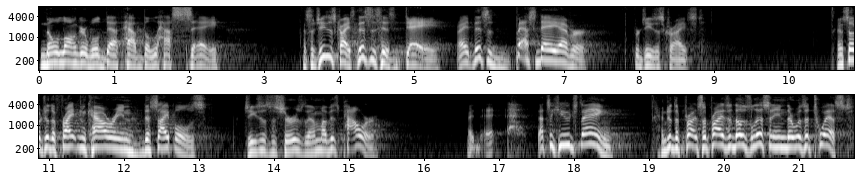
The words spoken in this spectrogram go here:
No longer will death have the last say. And so, Jesus Christ, this is his day, right? This is best day ever for Jesus Christ. And so, to the frightened, cowering disciples, Jesus assures them of his power. Eh, that's a huge thing. And to the surprise of those listening, there was a twist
